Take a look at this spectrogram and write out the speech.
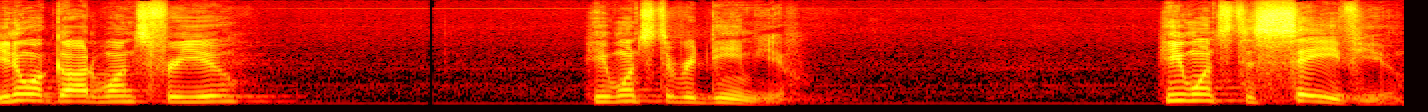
You know what God wants for you? He wants to redeem you, He wants to save you.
